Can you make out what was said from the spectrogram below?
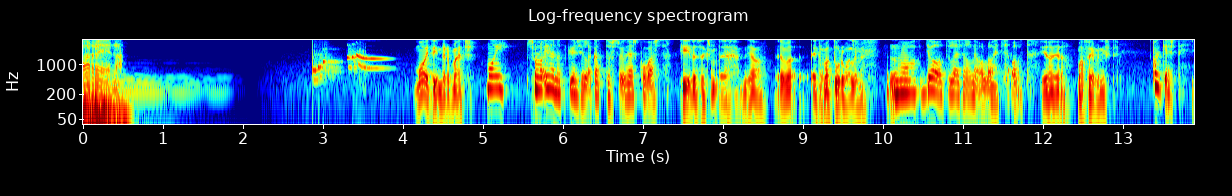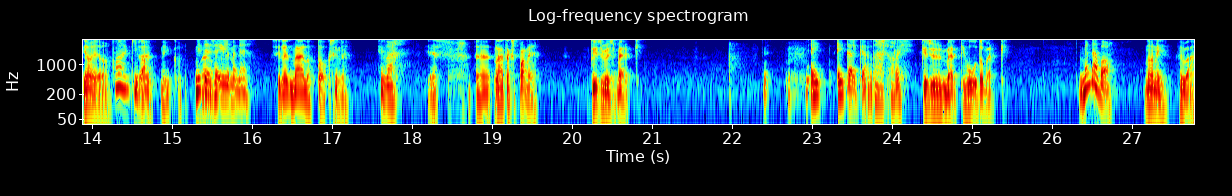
Areena. Moi Tinder Match. Moi. Sulla on ihanat kynsillä katsoa sun yhdessä kuvassa. Kiitos, eikö, äh, joo, eikö mä oon turvallinen? No joo, tulee sellainen olo, että sä oot. Joo, joo. Mä oon feministi. Oikeesti? Joo, joo. Ai kiva. Mä, niin kuin, Miten mä, se ilmenee? Silleen, että mä en ole toksinen. Hyvä. Yes. Äh, Lähetäks pane? Kysymysmerkki. Ei, ei tällä kertaa, sori. Kysymysmerkki, huutomerkki. Mennään vaan. No niin, hyvä.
